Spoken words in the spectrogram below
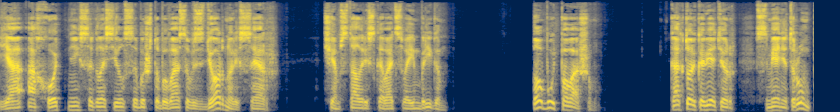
«Я охотней согласился бы, чтобы вас вздернули, сэр, чем стал рисковать своим бригом. Но будь по-вашему. Как только ветер сменит румб,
